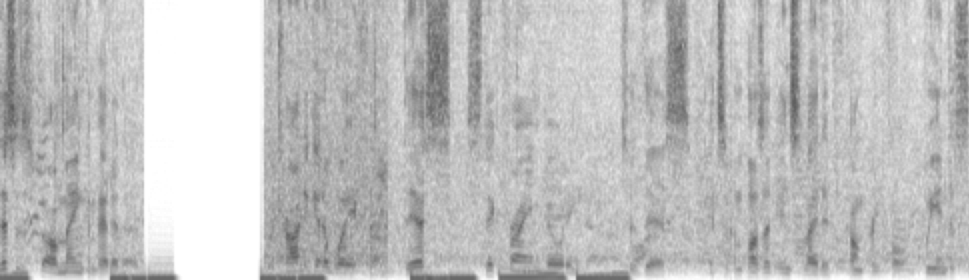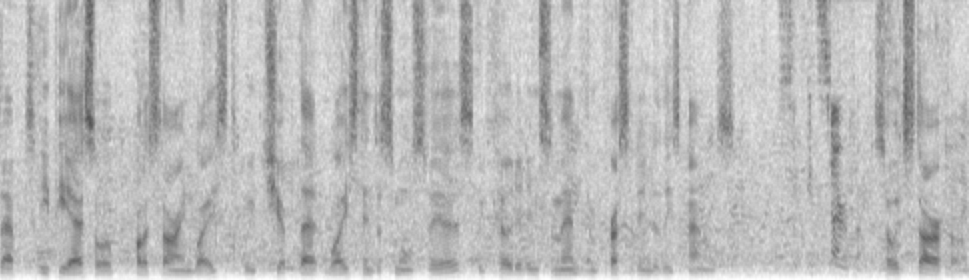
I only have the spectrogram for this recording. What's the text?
That's our main competitor. We're trying to get away from this stick frame building to this. It's a composite insulated concrete form. We intercept EPS or polystyrene waste. We chip that waste into small spheres. We coat it in cement and press it into these panels. So it's styrofoam. So it's styrofoam.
